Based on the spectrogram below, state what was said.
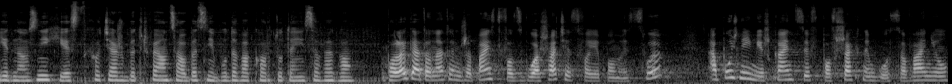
Jedną z nich jest chociażby trwająca obecnie budowa kortu tenisowego. Polega to na tym, że Państwo zgłaszacie swoje pomysły, a później mieszkańcy w powszechnym głosowaniu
